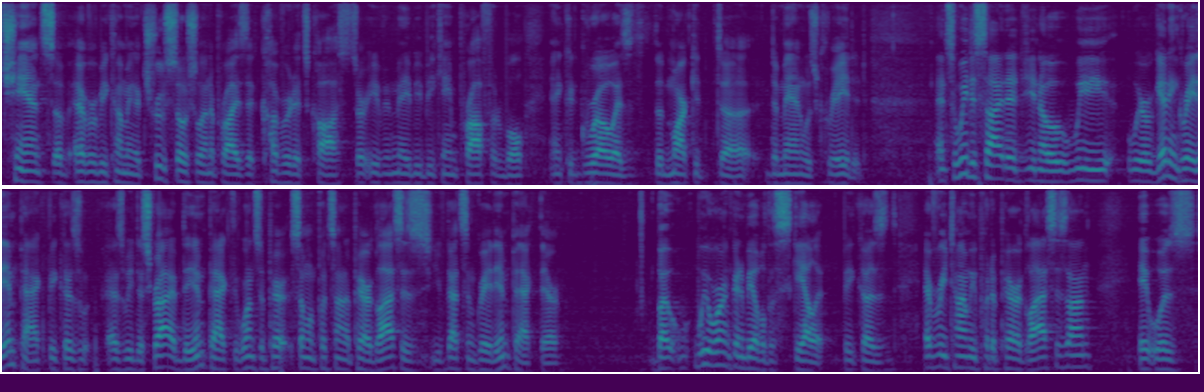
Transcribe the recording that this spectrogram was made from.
chance of ever becoming a true social enterprise that covered its costs or even maybe became profitable and could grow as the market uh, demand was created. And so we decided, you know, we, we were getting great impact because, as we described, the impact, that once pair, someone puts on a pair of glasses, you've got some great impact there. But we weren't going to be able to scale it because every time we put a pair of glasses on, it was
